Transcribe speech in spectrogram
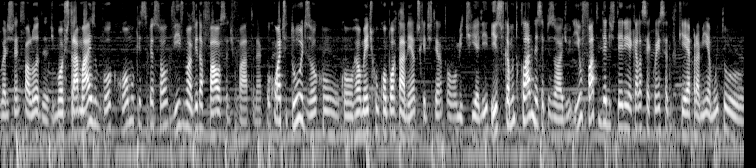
o Alexandre falou de, de mostrar mais um pouco como que esse pessoal vive uma vida falsa, de fato, né? Ou com atitudes, ou com, com realmente com comportamentos que eles tentam omitir ali. E isso fica muito claro nesse episódio. E o fato deles terem aquela sequência que é para mim é muito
